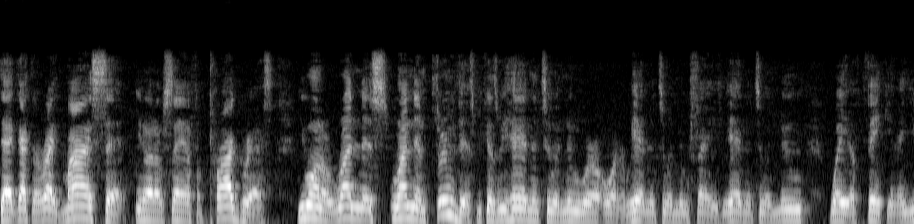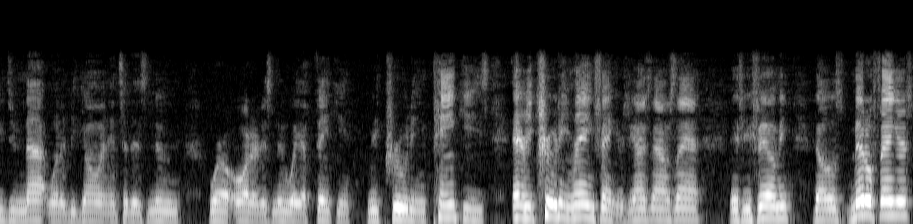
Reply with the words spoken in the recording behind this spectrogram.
that got the right mindset, you know what I'm saying, for progress. You want to run this, run them through this because we heading into a new world order. We heading into a new phase. We heading into a new way of thinking, and you do not want to be going into this new world order, this new way of thinking, recruiting pinkies and recruiting ring fingers. You understand what I'm saying? If you feel me, those middle fingers,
